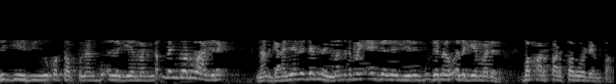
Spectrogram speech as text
liggéey bi ñu ko topp naan bu ëllëgee ma dem ndax dañ doon waaj rek naan gaa ñee de dem nañ man damay eggale lii rek bu gannaaw ëllëgee ma dem ba par par paroo dem par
